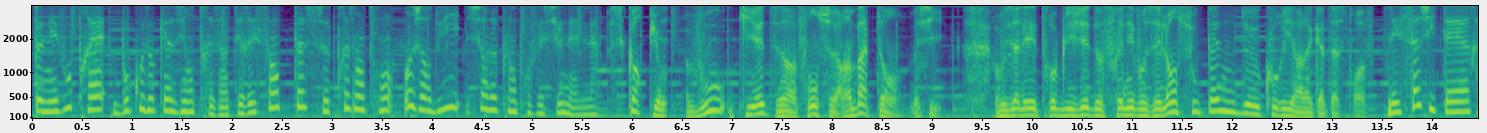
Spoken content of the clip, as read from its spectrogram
tenez-vous prêt, beaucoup d'occasions très intéressantes se présenteront aujourd'hui sur le plan professionnel. Scorpion, vous qui êtes un fonceur, un battant, mais si, vous allez être obligé de freiner vos élans sous peine de courir à la catastrophe. Les Sagittaires,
